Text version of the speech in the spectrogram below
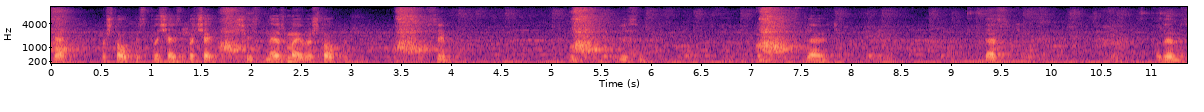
П'ять. Виштовхуй, з плеча, з плеча. Шість. Не жми, виштовхуй. Сім. Вісім. Дев'ять. Десять. Одинадцять.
